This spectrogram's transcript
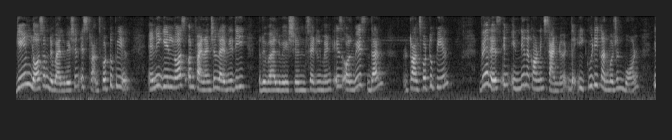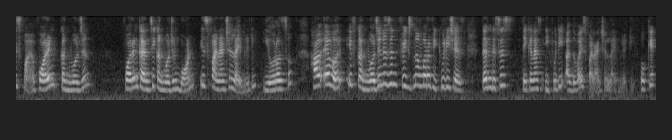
Gain loss on revaluation is transferred to PL any gain loss on financial liability revaluation settlement is always done transferred to PL. Whereas in Indian accounting standard, the equity conversion bond is foreign conversion, foreign currency conversion bond is financial liability here also. However, if conversion is in fixed number of equity shares, then this is taken as equity, otherwise financial liability. Okay.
